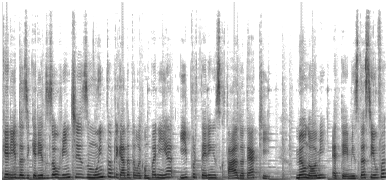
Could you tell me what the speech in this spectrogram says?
Queridas e queridos ouvintes, muito obrigada pela companhia e por terem escutado até aqui. Meu nome é Temis da Silva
